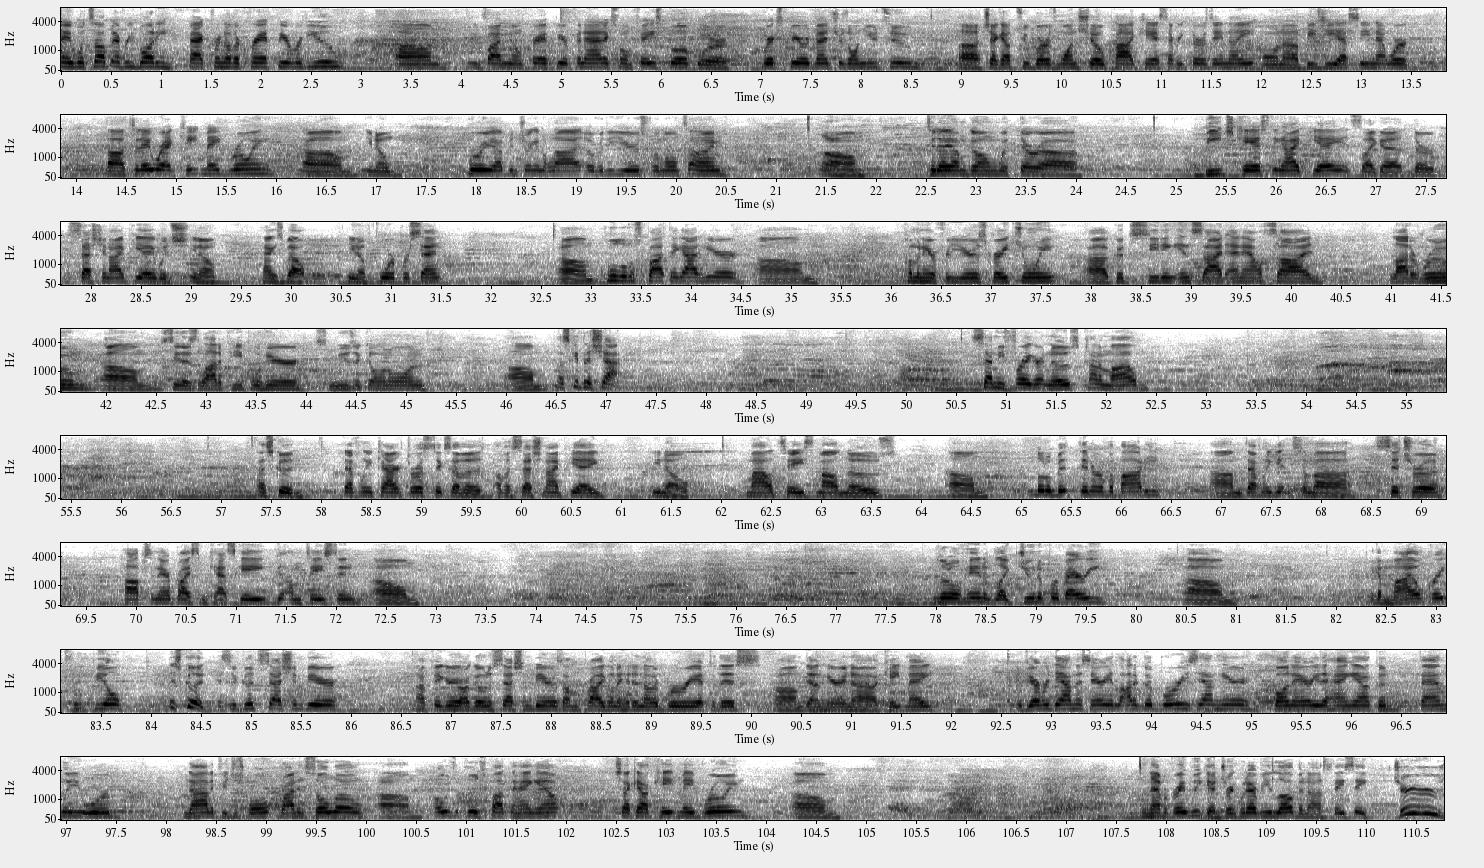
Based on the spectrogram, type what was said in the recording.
Hey, what's up, everybody? Back for another craft beer review. Um, you can find me on Craft Beer Fanatics on Facebook or Rick's Beer Adventures on YouTube. Uh, check out Two Birds One Show podcast every Thursday night on uh, BGSC Network. Uh, today we're at Cape May Brewing. Um, you know, brewery I've been drinking a lot over the years for a long time. Um, today I'm going with their uh, Beach Casting IPA. It's like a their session IPA, which you know hangs about you know four percent. Um, cool little spot they got here. Um, coming here for years. Great joint. Uh, good seating inside and outside. A lot of room. Um, you see, there's a lot of people here. Some music going on. Um, let's give it a shot. Semi-fragrant nose, kind of mild. That's good. Definitely characteristics of a of a session IPA. You know, mild taste, mild nose, um, a little bit thinner of a body. Um, definitely getting some uh, Citra hops in there, probably some Cascade I'm tasting. Um, little hint of like juniper berry, um, like a mild grapefruit peel. It's good. It's a good session beer. I figure I'll go to session beers. I'm probably going to hit another brewery after this um, down here in uh, Cape May. If you're ever down this area, a lot of good breweries down here. Fun area to hang out, good family or not if you're just riding solo. Um, always a cool spot to hang out. Check out Cape May Brewing. Um, and have a great weekend. Drink whatever you love and uh, stay safe. Cheers!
